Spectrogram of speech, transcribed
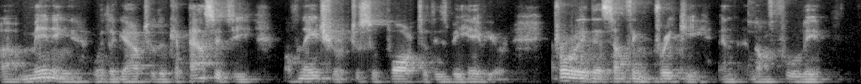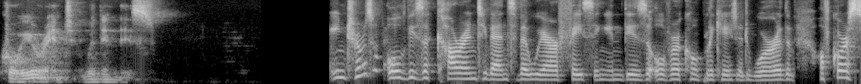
uh, meaning with regard to the capacity of nature to support this behavior. Probably there's something tricky and not fully coherent within this. In terms of all these uh, current events that we are facing in this overcomplicated world, of course,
